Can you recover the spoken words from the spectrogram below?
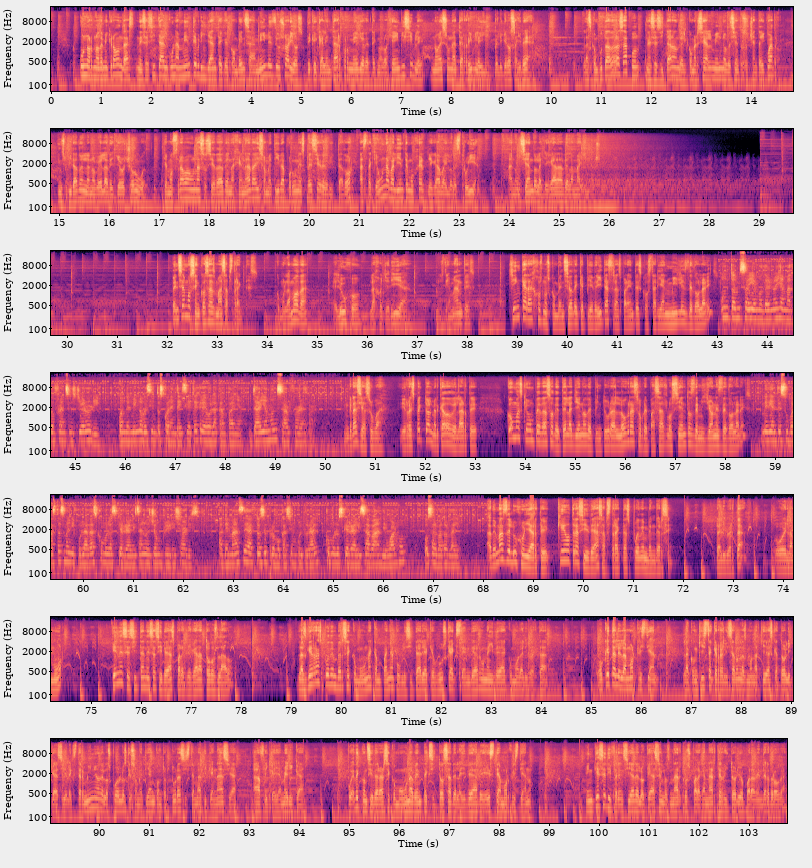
Un horno de microondas necesita alguna mente brillante que convenza a miles de usuarios de que calentar por medio de tecnología invisible no es una terrible y peligrosa idea. Las computadoras Apple necesitaron del comercial 1984, inspirado en la novela de George Orwell, que mostraba una sociedad enajenada y sometida por una especie de dictador hasta que una valiente mujer llegaba y lo destruía anunciando la llegada de la Macintosh. Pensemos en cosas más abstractas, como la moda, el lujo, la joyería, los diamantes. ¿Quién carajos nos convenció de que piedritas transparentes costarían miles de dólares? Un Tom Sawyer moderno llamado Francis Jerry, cuando en 1947 creó la campaña Diamonds Are Forever. Gracias, Suba. Y respecto al mercado del arte, ¿Cómo es que un pedazo de tela lleno de pintura logra sobrepasar los cientos de millones de dólares? Mediante subastas manipuladas como las que realizan los Young British Artists, además de actos de provocación cultural como los que realizaba Andy Warhol o Salvador Dalí. Además de lujo y arte, ¿qué otras ideas abstractas pueden venderse? ¿La libertad? ¿O el amor? ¿Qué necesitan esas ideas para llegar a todos lados? Las guerras pueden verse como una campaña publicitaria que busca extender una idea como la libertad. ¿O qué tal el amor cristiano? La conquista que realizaron las monarquías católicas y el exterminio de los pueblos que sometían con tortura sistemática en Asia, África y América, ¿puede considerarse como una venta exitosa de la idea de este amor cristiano? ¿En qué se diferencia de lo que hacen los narcos para ganar territorio para vender droga?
